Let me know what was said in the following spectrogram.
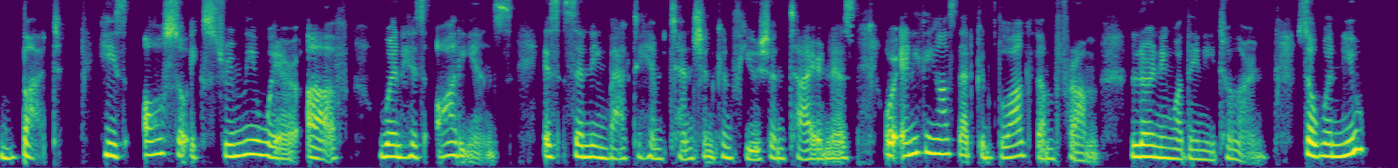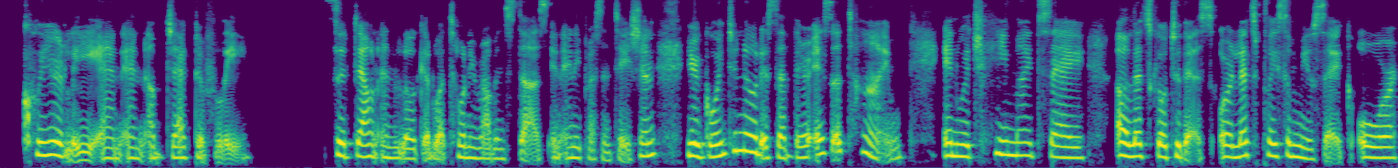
But he's also extremely aware of when his audience is sending back to him tension, confusion, tiredness, or anything else that could block them from learning what they need to learn. So when you clearly and, and objectively sit down and look at what Tony Robbins does in any presentation, you're going to notice that there is a time in which he might say, Oh, let's go to this, or let's play some music, or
